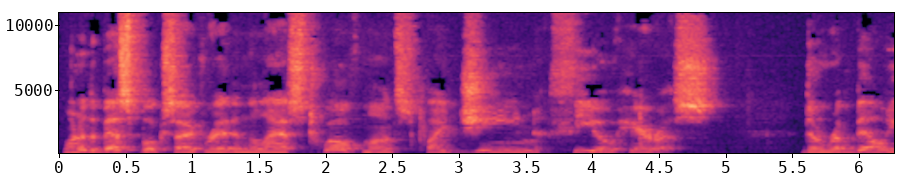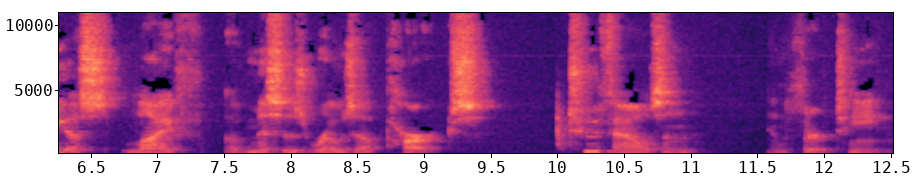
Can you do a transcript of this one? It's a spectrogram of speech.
One of the best books I've read in the last 12 months by Jeanne Theoharis, The Rebellious Life of Mrs. Rosa Parks, 2013.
